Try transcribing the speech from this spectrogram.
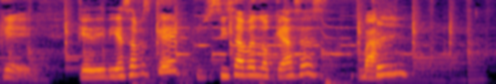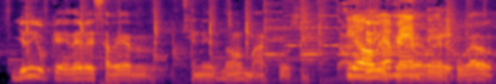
que, que diría, ¿sabes qué? Pues, si sabes lo que haces, va. Sí. Yo digo que debes saber quién es, ¿no? Marcos. y- Sí, Yo digo que obviamente. debe haber jugado.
